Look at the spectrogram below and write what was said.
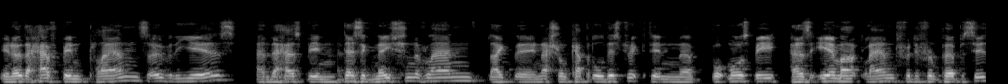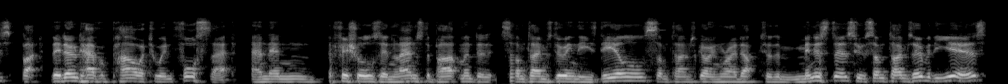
You know, there have been plans over the years, and there has been designation of land, like the National Capital District in uh, Port Moresby has earmarked land for different purposes, but they don't have a power to enforce that. And then officials in Lands Department are sometimes doing these deals, sometimes going right up to the ministers, who sometimes over the years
